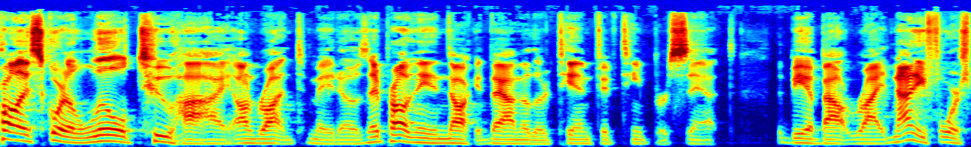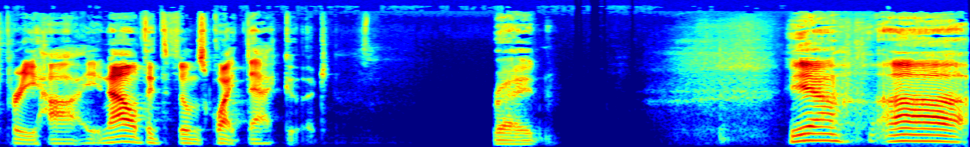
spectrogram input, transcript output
probably scored a little too high on Rotten Tomatoes. They probably need to knock it down another 10, 15 percent to be about right. 94 is pretty high, and I don't think the film's quite that good. Right. Yeah. Uh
